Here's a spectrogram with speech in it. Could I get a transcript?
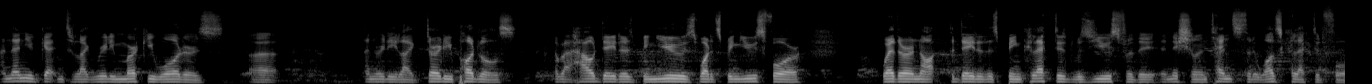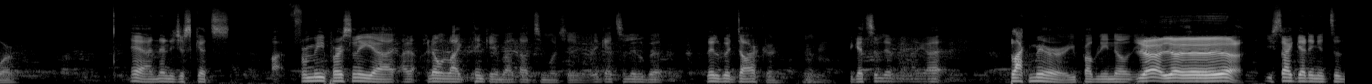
And then you get into like really murky waters uh, and really like dirty puddles about how data is being used what it's being used for whether or not the data that's being collected was used for the initial intents that it was collected for yeah and then it just gets uh, for me personally uh, I, I don't like thinking about that too much it, it gets a little bit a little bit darker. Mm-hmm. It gets a little bit like a Black Mirror. You probably know. Yeah, yeah, yeah, yeah, yeah. You start getting into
